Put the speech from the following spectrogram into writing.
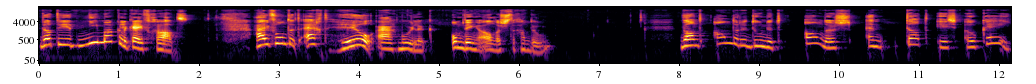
dat hij het niet makkelijk heeft gehad. Hij vond het echt heel erg moeilijk om dingen anders te gaan doen. Want anderen doen het anders en dat is oké.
